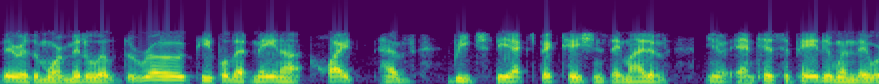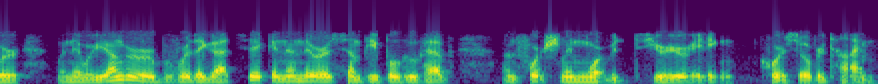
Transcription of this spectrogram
there are the more middle of the road people that may not quite have reached the expectations they might have you know anticipated when they were when they were younger or before they got sick, and then there are some people who have unfortunately more of a deteriorating course over time.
